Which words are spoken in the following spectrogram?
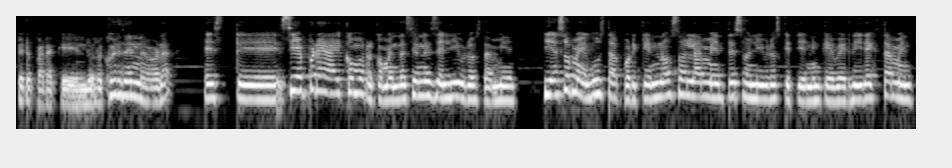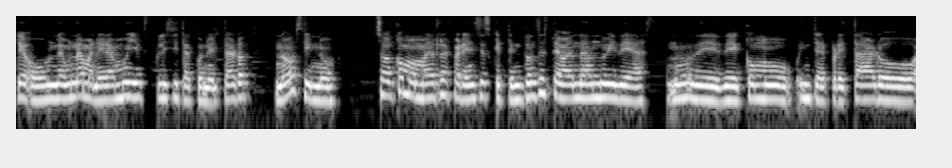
pero para que lo recuerden ahora, este, siempre hay como recomendaciones de libros también. Y eso me gusta porque no solamente son libros que tienen que ver directamente o de una manera muy explícita con el tarot, ¿no? Sino son como más referencias que te, entonces te van dando ideas, ¿no? De, de cómo interpretar o,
